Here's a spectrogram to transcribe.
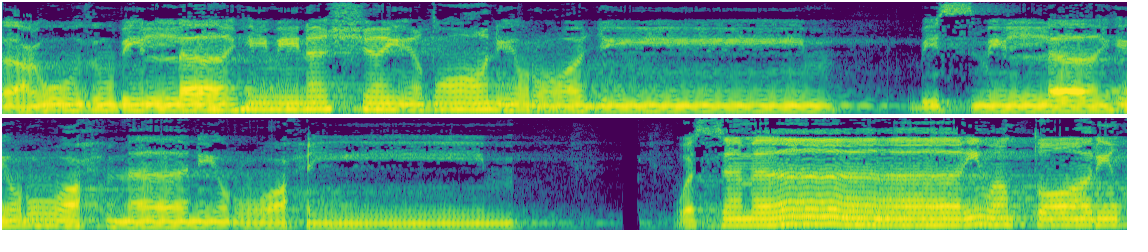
اعوذ بالله من الشیطان الرجیم بسم الله الرحمن الرحیم والسماء والطارق.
